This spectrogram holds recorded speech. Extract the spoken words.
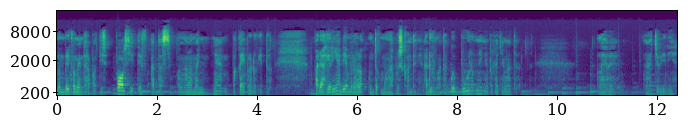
memberi komentar positif atas pengalamannya pakai produk itu. Pada akhirnya dia menolak untuk menghapus kontennya. Aduh mata gue buram nih nggak pakai kacamata. Layarnya ngaco ya.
